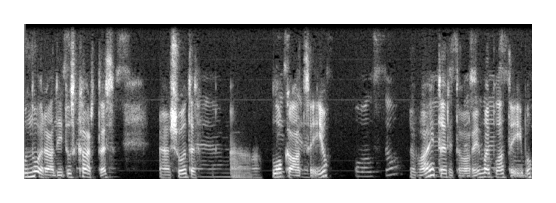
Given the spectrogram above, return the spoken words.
un norādīt uz kartes šo te lokāciju vai teritoriju vai platību.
